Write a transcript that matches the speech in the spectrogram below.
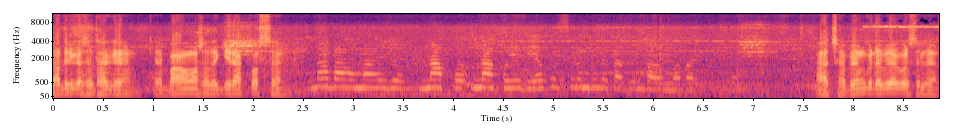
দাদির কাছে। থাকেন? বাবা মার সাথে কি রাগ করছেন। আচ্ছা প্রেম করে বিয়ে করছিলেন?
